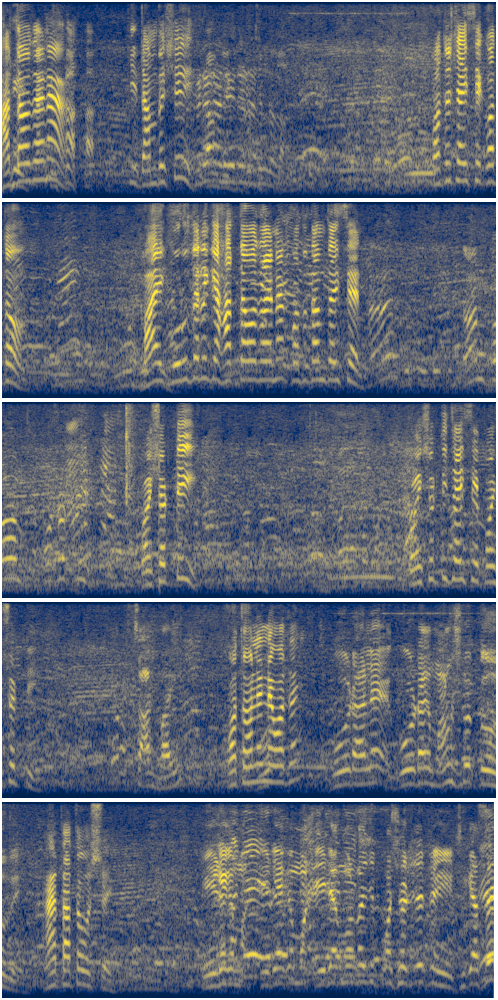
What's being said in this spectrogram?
হাত দেওয়া যায় না? কি দাম বেশি? কত চাইছে কত? ভাই গরুতে নাকি হাত দেওয়া যায় না? কত দাম চাইছেন? দাম কম পঁয়ষট্টি। পঁয়ষট্টি? চাইছে পঁয়ষট্টি। চাক ভাই। কত হলে নেওয়া যায়? গোড় হলে গোড় মানুষ করতে হবে। হ্যাঁ তা তো অবশ্যই। এইটাকে মা- এইটাকে এইটাকে মনে করছি পঁয়ষট্টি টাকা ঠিক আছে?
